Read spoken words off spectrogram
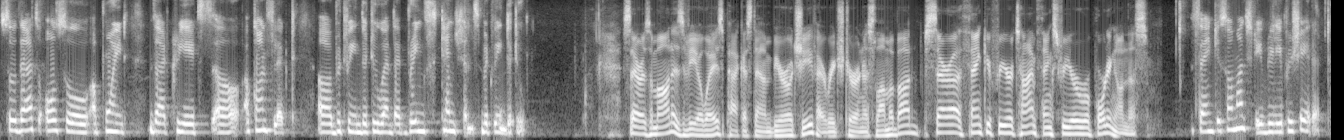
So that's also a point that creates uh, a conflict uh, between the two and that brings tensions between the two. Sarah Zaman is VOA's Pakistan bureau chief. I reached her in Islamabad. Sarah, thank you for your time. Thanks for your reporting on this. Thank you so much, Steve. Really appreciate it.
